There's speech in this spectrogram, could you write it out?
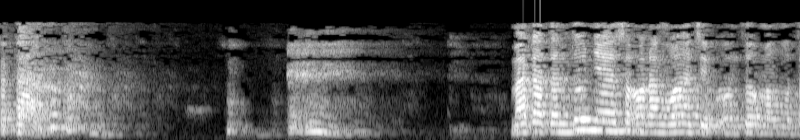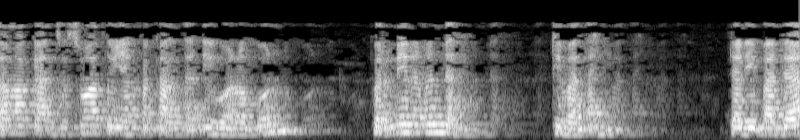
kekal. Maka tentunya seorang wajib untuk mengutamakan sesuatu yang kekal tadi walaupun bernilai rendah di matanya daripada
